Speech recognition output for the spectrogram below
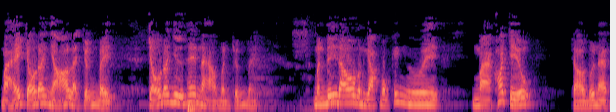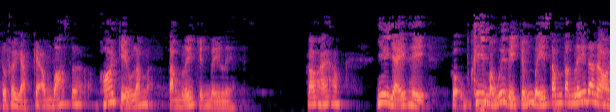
Mà hãy chỗ đó nhỏ là chuẩn bị. Chỗ đó như thế nào mình chuẩn bị. Mình đi đâu, mình gặp một cái người Mà khó chịu. Trời, bữa nay tôi phải gặp cái ông boss đó. Khó chịu lắm Tâm lý chuẩn bị liền. Có phải không? Như vậy thì khi mà quý vị chuẩn bị xong tâm lý đó rồi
